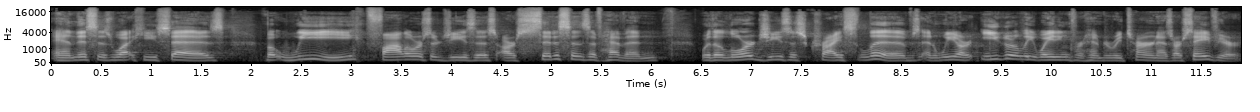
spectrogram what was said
and this is what he says But we, followers of Jesus, are citizens of heaven where the Lord Jesus Christ lives, and we are eagerly waiting for him to return as our Savior.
